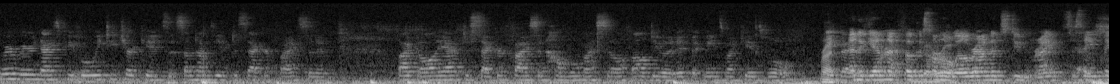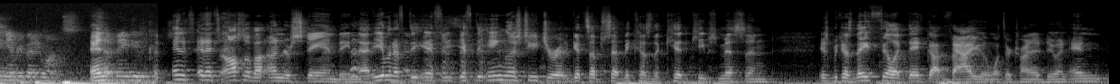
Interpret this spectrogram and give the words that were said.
we're very nice people. We teach our kids that sometimes you have to sacrifice and if by golly, I have to sacrifice and humble myself, I'll do it if it means my kids will Right. be better. And again, that focus on the well-rounded student, right? It's the same thing everybody wants. And- maybe the coach. And it's, and it's also about understanding that even if the if, if the English teacher gets upset because the kid keeps missing, is because they feel like they've got value in what they're trying to do, and, and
